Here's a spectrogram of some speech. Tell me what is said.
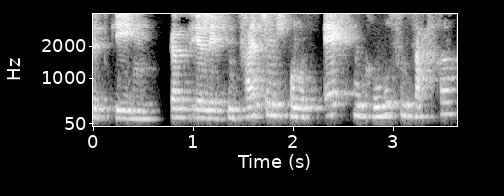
Killefit gegen, ganz ehrlich. Ein Fallschirmsprung ist echt eine große Sache.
